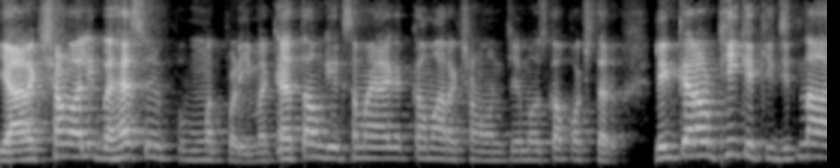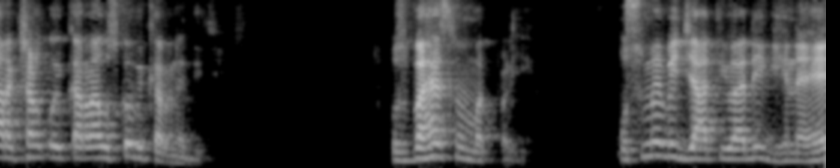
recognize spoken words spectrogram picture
ये आरक्षण वाली बहस में मत पड़ी। मैं कहता हूँ कि एक समय आएगा, कम आरक्षण होना चाहिए, मैं उसका पक्षधर लेकिन कह रहा हूँ, ठीक है कि जितना आरक्षण कोई कर रहा है, उसको भी करने दीजिए। उस बहस में मत पड़िए। उसमें भी जातिवादी घिनहे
